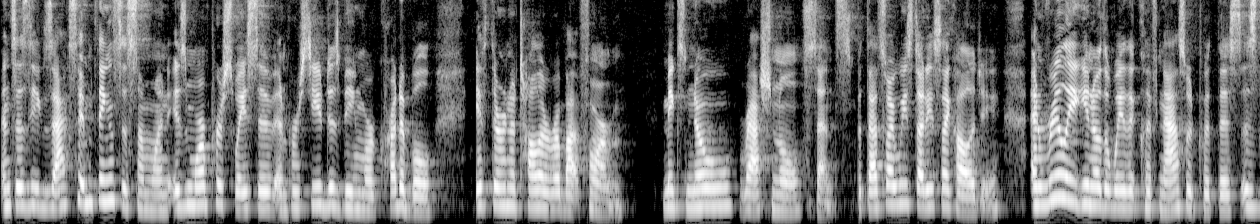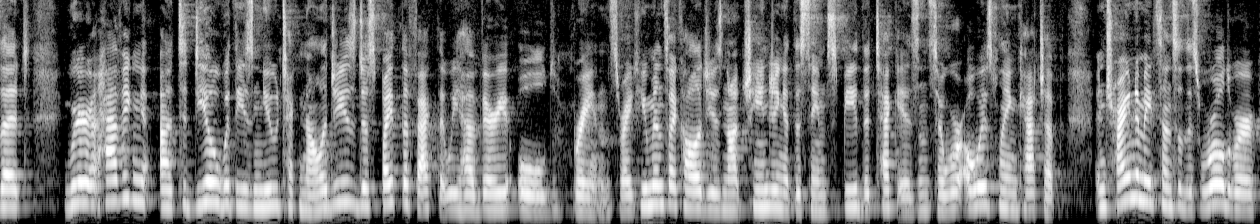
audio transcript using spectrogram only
and says the exact same things to someone is more persuasive and perceived as being more credible if they're in a taller robot form makes no rational sense. But that's why we study psychology. And really, you know, the way that Cliff Nass would put this is that we're having uh, to deal with these new technologies despite the fact that we have very old brains, right? Human psychology is not changing at the same speed that tech is. And so we're always playing catch up and trying to make sense of this world where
